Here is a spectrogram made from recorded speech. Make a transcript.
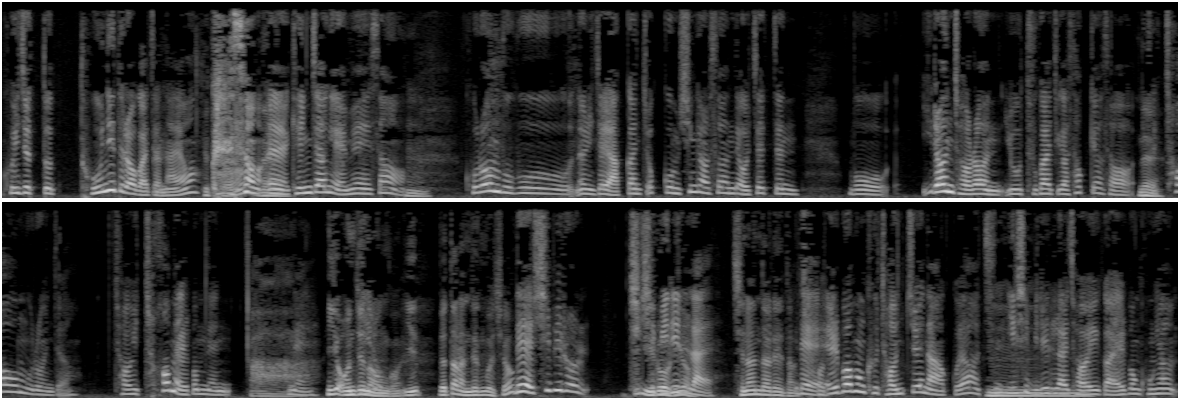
그 이제 또 돈이 들어가잖아요. 그쵸? 그래서 네. 네, 굉장히 애매해서 음. 그런 부분을 이제 약간 조금 신경을 썼는데 어쨌든 뭐 이런 저런 요 두 가지가 섞여서 네. 이제 처음으로 이제 저희 처음 앨범 낸 아, 네. 이게 언제 나온 거? 몇 달 안 된 거죠? 네, 11월 21일 날. 지난달에 나 네, 첫... 앨범은 그 전주에 나왔고요. 음. 21일 날 저희가 앨범 공연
